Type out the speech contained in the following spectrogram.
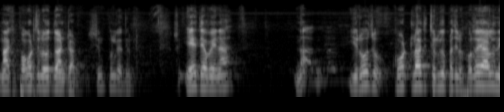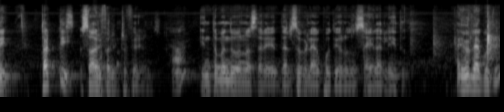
నాకు పొగడుతులు వద్దు అంటాడు. సింపుల్గా తింటాడు సో ఏదేమైనా నా ఈరోజు కోట్లాది తెలుగు ప్రజల హృదయాలని తట్టి సారీ ఫర్ ఇంటర్ఫీరెన్స్. ఆ? ఇంతమంది ఉన్నా సరే దర్శకుడు లేకపోతే ఈరోజు సైరా లేదు. ఎవరు లేకపోతే?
